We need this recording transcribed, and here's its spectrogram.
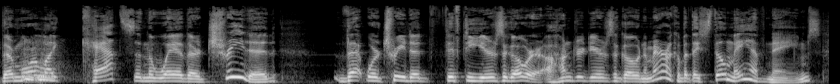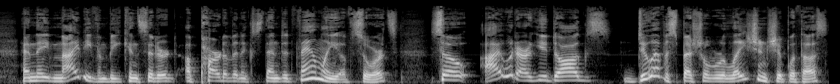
They're more mm-hmm. like cats in the way they're treated that were treated 50 years ago or 100 years ago in America, but they still may have names and they might even be considered a part of an extended family of sorts. So I would argue dogs do have a special relationship with us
